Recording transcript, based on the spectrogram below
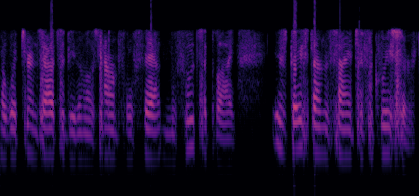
uh, what turns out to be the most harmful fat in the food supply is based on the scientific research.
